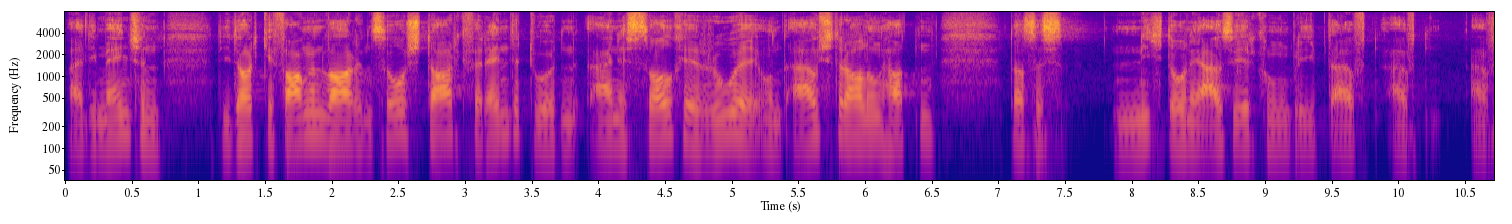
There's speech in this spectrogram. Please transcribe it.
Weil die Menschen, die dort gefangen waren, so stark verändert wurden, eine solche Ruhe und Ausstrahlung hatten, dass es nicht ohne Auswirkungen blieb auf, auf, auf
